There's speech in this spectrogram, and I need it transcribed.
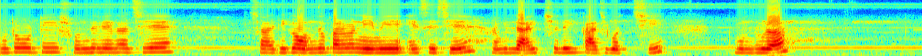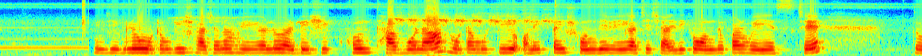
মোটামুটি সন্ধে হয়ে গেছে চারিদিকে অন্ধকারও নেমে এসেছে। আমি লাইট ছেলেই কাজ করছি। বন্ধুরা যেগুলো মোটামুটি সাজানো হয়ে গেল আর বেশিক্ষণ থাকব না। মোটামুটি অনেকটাই সন্ধে হয়ে গেছে, চারিদিকে অন্ধকার হয়ে এসছে, তো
